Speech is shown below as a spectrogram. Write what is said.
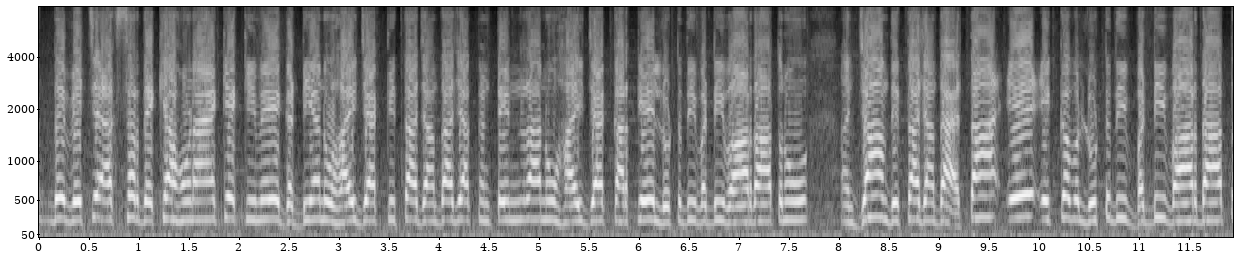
ਦੇ ਵਿੱਚ ਅਕਸਰ ਦੇਖਿਆ ਹੋਣਾ ਹੈ ਕਿ ਕਿਵੇਂ ਗੱਡੀਆਂ ਨੂੰ ਹਾਈਜੈਕ ਕੀਤਾ ਜਾਂਦਾ ਜਾਂ ਕੰਟੇਨਰਾਂ ਨੂੰ ਹਾਈਜੈਕ ਕਰਕੇ ਲੁੱਟ ਦੀ ਵੱਡੀ ਵਾਰਦਾਤ ਨੂੰ ਅੰਜਾਮ ਦਿੱਤਾ ਜਾਂਦਾ ਹੈ। ਤਾਂ ਇਹ ਇੱਕ ਲੁੱਟ ਦੀ ਵੱਡੀ ਵਾਰਦਾਤ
